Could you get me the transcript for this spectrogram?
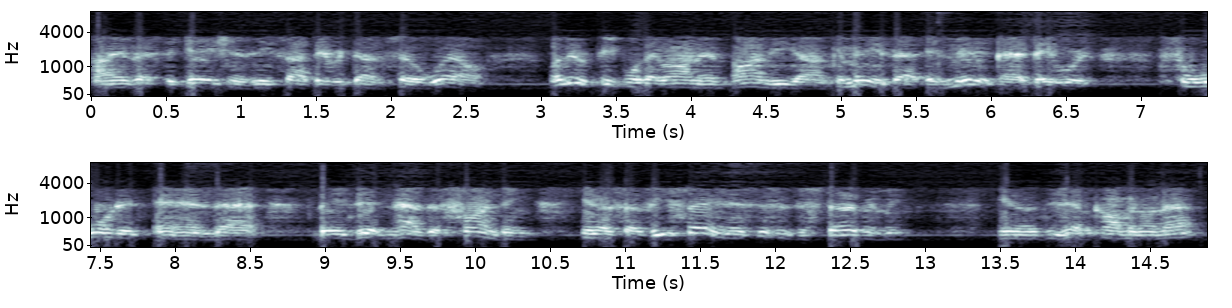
uh, investigations, and he thought they were done so well. Well, there were people that were on the on the uh, committees that admitted that they were thwarted and that they didn't have the funding. You know, so if he's saying this, this is disturbing me. You know, do you have a comment on that?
